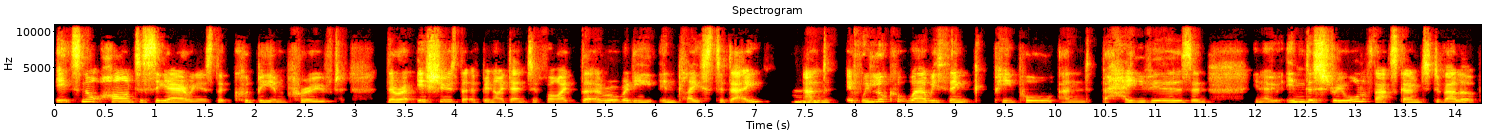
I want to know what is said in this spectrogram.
it's not hard to see areas that could be improved. There are issues that have been identified that are already in place today. Mm-hmm. And if we look at where we think people and behaviors and you know industry, all of that's going to develop,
